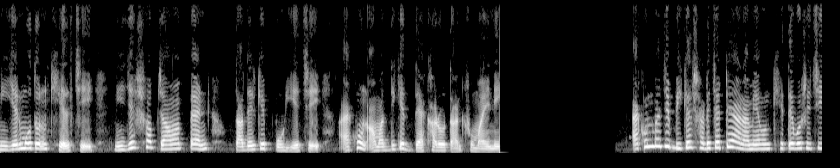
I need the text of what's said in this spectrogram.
নিজের মতন খেলছে। নিজের সব জামা প্যান্ট তাদেরকে পরিয়েছে। এখন আমার দিকে দেখারও তার সময় নেই। এখন বাজে বিকেল সাড়ে চারটে আর আমি এখন খেতে বসেছি।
